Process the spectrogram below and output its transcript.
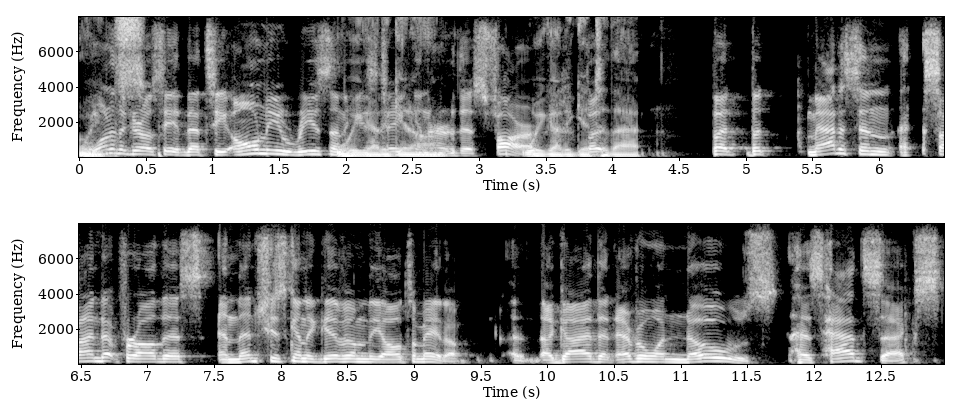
we- One of the girls, he, that's the only reason We he's gotta get taken on. her this far. We got to get But- to that. But but Madison signed up for all this, and then she's going to give him the ultimatum. A, a guy that everyone knows has had sex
